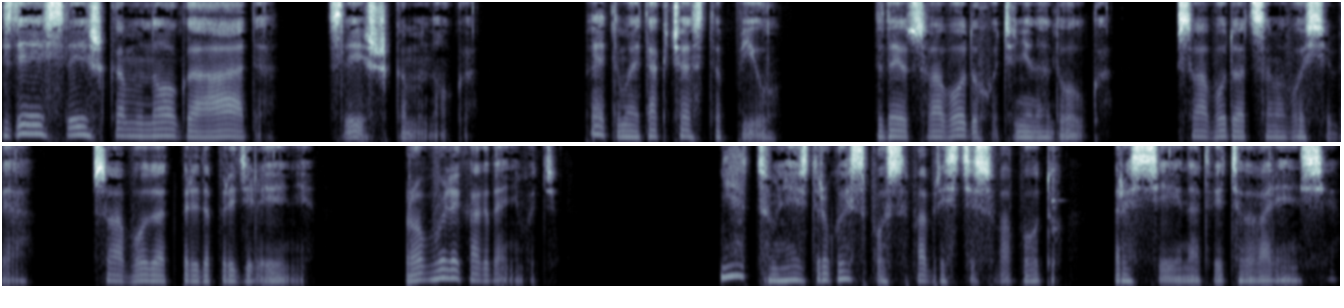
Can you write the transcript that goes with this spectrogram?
«Здесь слишком много ада, слишком много. Поэтому я так часто пью. Это дает свободу, хоть и ненадолго. Свободу от самого себя, свободу от предопределения. Пробовали когда-нибудь?» «Нет, у меня есть другой способ обрести свободу», — рассеянно ответила Валенсия.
